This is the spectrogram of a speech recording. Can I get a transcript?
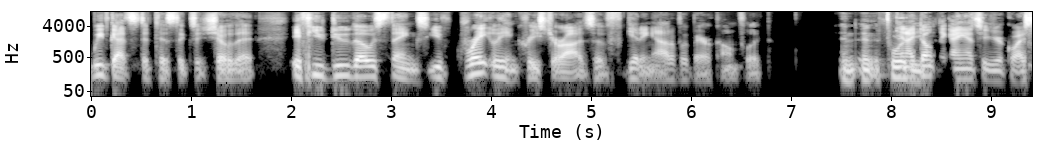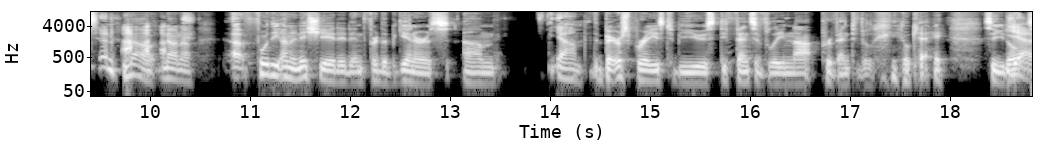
we've got statistics that show that if you do those things, you've greatly increased your odds of getting out of a bear conflict. And and, for and the, I don't think I answered your question. no, no, no. Uh, for the uninitiated and for the beginners, um, yeah, the bear spray is to be used defensively, not preventively. okay, so you don't yeah,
